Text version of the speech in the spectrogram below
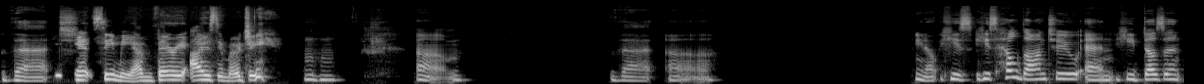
that You can't see me. I'm very eyes emoji. hmm Um, that uh, you know, he's he's held on to, and he doesn't.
